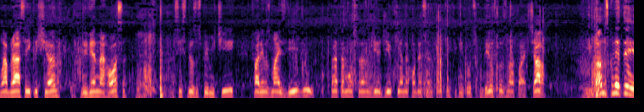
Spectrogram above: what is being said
Um abraço aí, Cristiano, vivendo na roça. Assim, se Deus nos permitir, faremos mais vídeos para estar mostrando dia a dia o que anda acontecendo por aqui. Fiquem todos com Deus, todos na paz. Tchau! E vamos cometer!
